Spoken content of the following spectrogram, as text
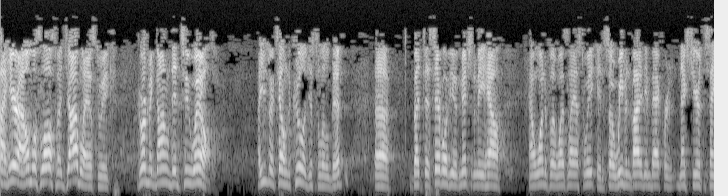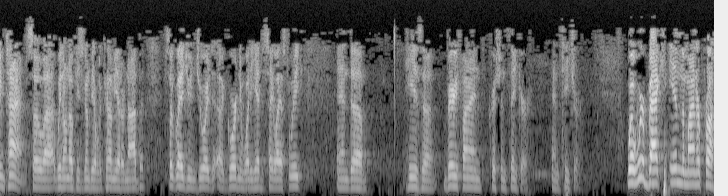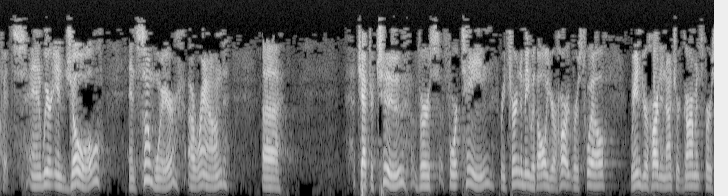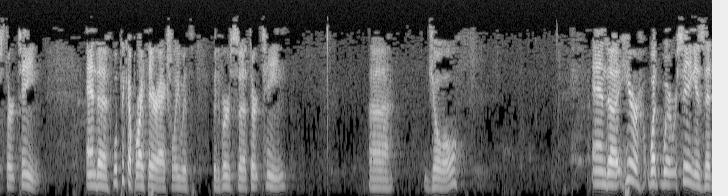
I hear I almost lost my job last week. Gordon MacDonald did too well. I usually tell him to cool it just a little bit. Uh, but uh, several of you have mentioned to me how how wonderful it was last week, and so we've invited him back for next year at the same time. So uh, we don't know if he's going to be able to come yet or not, but I'm so glad you enjoyed uh, Gordon and what he had to say last week. And uh, he is a very fine Christian thinker and teacher. Well, we're back in the Minor Prophets, and we're in Joel, and somewhere around uh, chapter 2, verse 14, return to me with all your heart, verse 12, rend your heart and not your garments, verse 13. And uh, we'll pick up right there, actually, with, with verse uh, 13. Uh, Joel and uh, here, what we're seeing is that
